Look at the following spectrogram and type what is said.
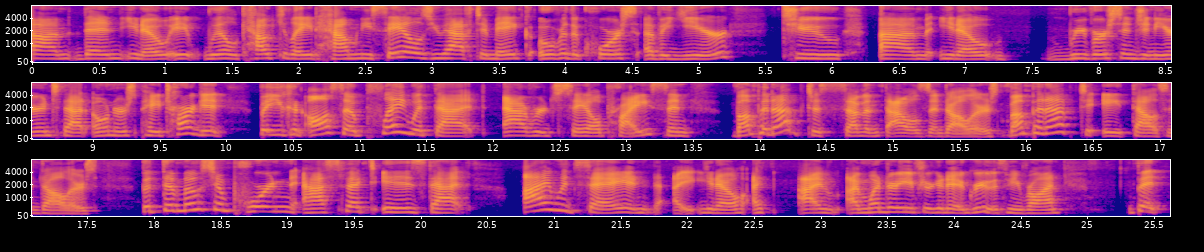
um, then, you know, it will calculate how many sales you have to make over the course of a year to, um, you know, reverse engineer into that owner's pay target. But you can also play with that average sale price and bump it up to $7,000, bump it up to $8,000. But the most important aspect is that I would say, and I, you know, I, I I'm wondering if you're going to agree with me, Ron, but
